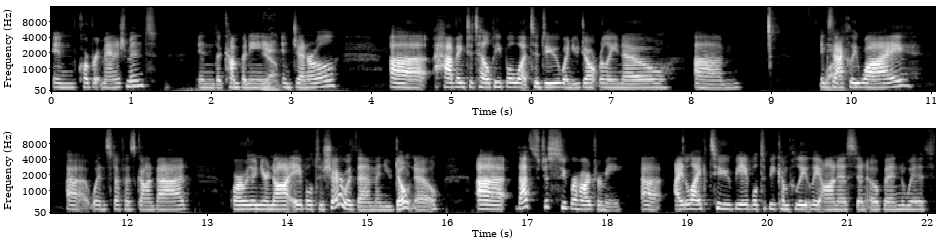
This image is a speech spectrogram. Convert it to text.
in corporate management in the company Yeah. in general uh having to tell people what to do when you don't really know um exactly why uh, when stuff has gone bad or when you're not able to share with them and you don't know uh, that's just super hard for me. Uh, i like to be able to be completely honest and open with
